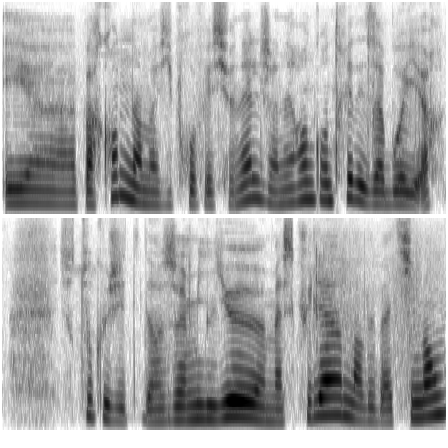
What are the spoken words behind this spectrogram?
Et euh, par contre, dans ma vie professionnelle, j'en ai rencontré des aboyeurs. Surtout que j'étais dans un milieu masculin, dans le bâtiment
